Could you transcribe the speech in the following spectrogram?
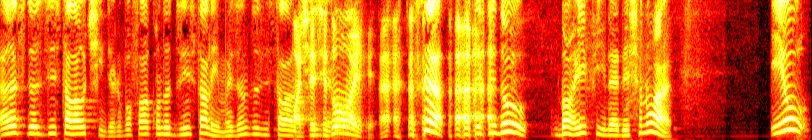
antes de eu desinstalar o Tinder. Não vou falar quando eu desinstalei, mas antes de eu desinstalar Que o pode ter Tinder. sido hoje. né? Pode ter sido. Bom, enfim, né? Deixa no ar. Eu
